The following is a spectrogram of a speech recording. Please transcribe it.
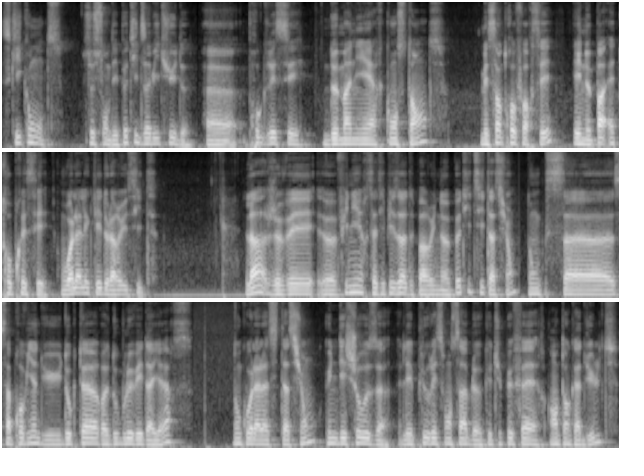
Ce qui compte, ce sont des petites habitudes, euh, progresser de manière constante, mais sans trop forcer, et ne pas être trop pressé. Voilà les clés de la réussite. Là, je vais euh, finir cet épisode par une petite citation. Donc, ça, ça provient du docteur W. Dyers. Donc, voilà la citation. Une des choses les plus responsables que tu peux faire en tant qu'adulte,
